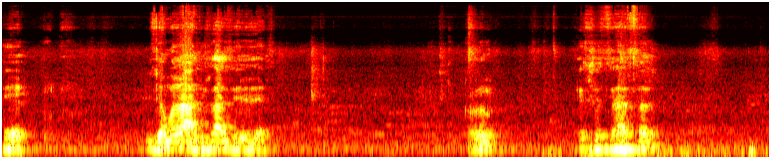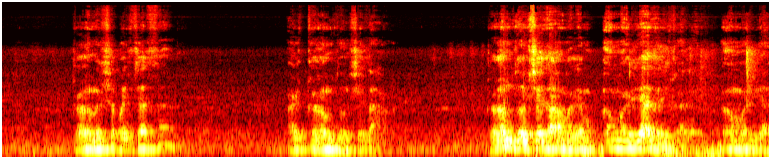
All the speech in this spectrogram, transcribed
हे जे मला अधिकार दिलेले आहेत कलम एकशे त्र्याहत्तर कलम एकशे पंच्याहत्तर आणि कलम दोनशे दहा. कलम दोनशे दहामध्ये अमर्याद अधिकार आहे अमर्याद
